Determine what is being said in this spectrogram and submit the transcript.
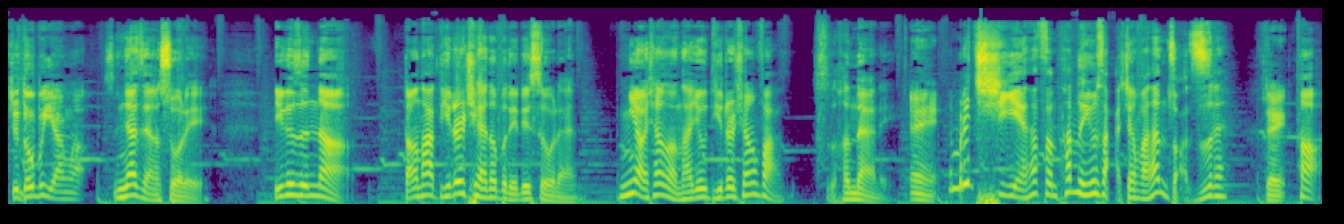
就都不一样了。人家这样说的，一个人呐，当他滴点钱都不得的时候呢，你要想让他有滴点想法是很难的。哎，没得钱，他他能有啥想法？他能咋子呢？对，好，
